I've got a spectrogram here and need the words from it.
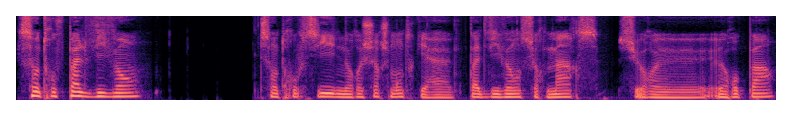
si on trouve pas le vivant si trouve si nos recherches montrent qu'il n'y a pas de vivant sur Mars, sur euh, Europa,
